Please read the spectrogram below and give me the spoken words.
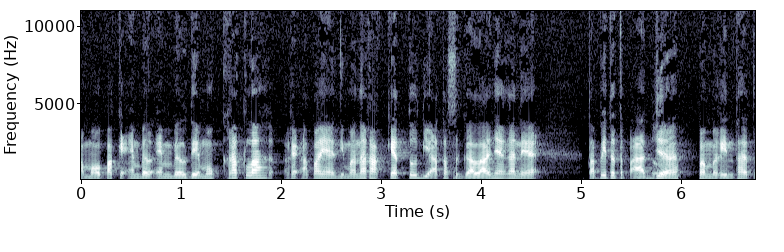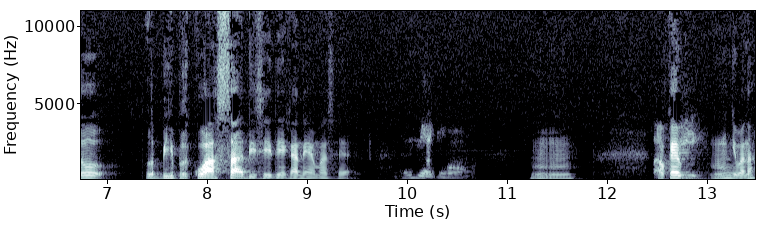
mau pakai embel-embel demokrat lah, apa ya, di mana rakyat tuh di atas segalanya kan ya. Tapi tetap aja pemerintah tuh lebih berkuasa di sini kan ya Mas ya. iya dong Mm-mm. tapi Oke, hmm, gimana?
